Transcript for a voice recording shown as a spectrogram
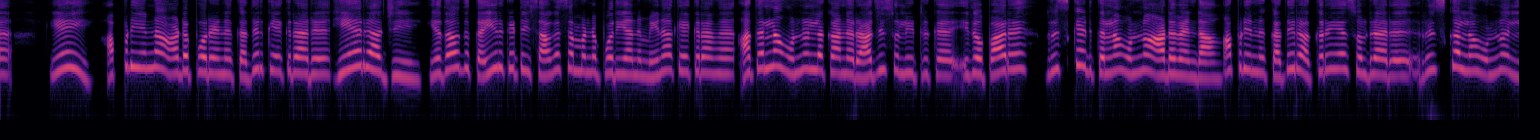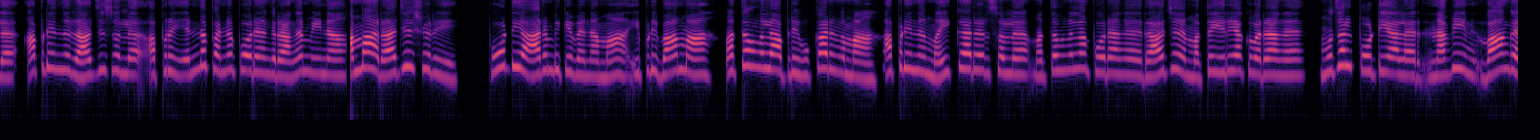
ஏய் அப்படி என்ன ஆட போறேன்னு கதிர் கேக்குறாரு. ஏ ராஜி ஏதாவது கயிறு கட்டி சாகசம் பண்ண போறியான்னு மீனா கேக்குறாங்க. அதெல்லாம் ஒண்ணும் இல்லக்கான ராஜி சொல்லிட்டு இருக்க. இதோ பாரு ரிஸ்க் எடுத்தெல்லாம் ஒன்னும் ஆட வேண்டாம் அப்படின்னு கதிர் அக்கறையா சொல்றாரு. ரிஸ்க் எல்லாம் ஒன்னும் இல்ல அப்படின்னு ராஜி சொல்ல அப்புறம் என்ன பண்ண போறேங்கிறாங்க மீனா? அம்மா ராஜேஸ்வரி போட்டி ஆரம்பிக்க வேணாமா? இப்படி வாமா மத்தவங்க அப்படி உட்காருங்கம்மா. அப்படின்னு மைக்காரர் சொல்ல மத்தவங்க எல்லாம் போறாங்க. ராஜ மத்த ஏரியாவுக்கு வர்றாங்க. முதல் போட்டியாளர் நவீன். வாங்க.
